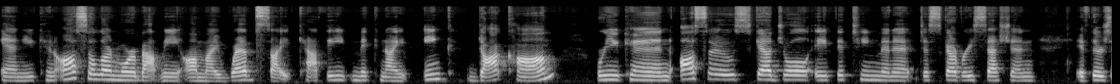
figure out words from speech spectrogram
And you can also learn more about me on my website, kathymcknightinc.com, where you can also schedule a 15 minute discovery session. If there's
